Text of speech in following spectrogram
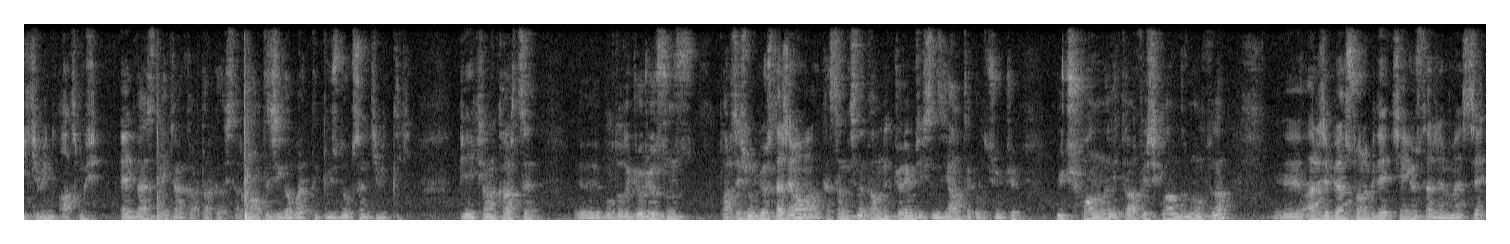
2060 Advanced ekran kartı arkadaşlar. 6 GB'lık 192 bitlik bir ekran kartı. Ee, burada da görüyorsunuz. Parça göstereceğim ama kasanın içinde tam net göremeyeceksiniz. Yan takılı çünkü. 3 fanlı, etrafı ışıklandırmalı falan. Ee, ayrıca biraz sonra bir de şey göstereceğim ben size.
